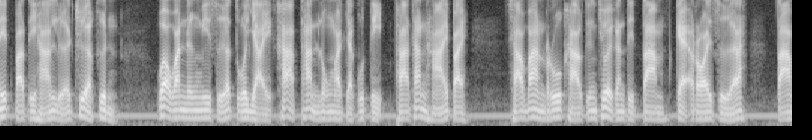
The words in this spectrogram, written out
นิดปาฏิหาริย์เหลือเชื่อขึ้น ว่าวันหนึ่งมีเสือตัวใหญ่คาบท่านลงมาจากกุฏิพาท่านหายไป ชาวบ้านรู้ข่าวจึงช่วยกันติดตาม แกะรอยเสือ ตาม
